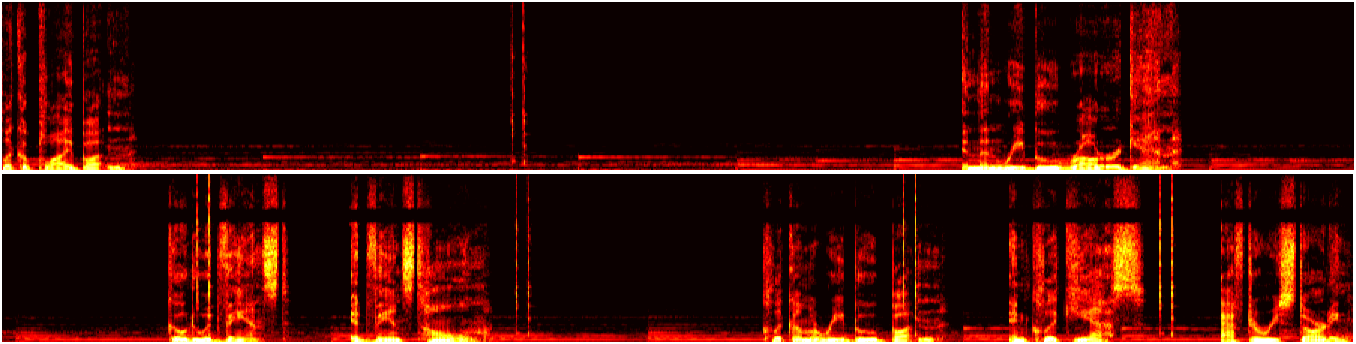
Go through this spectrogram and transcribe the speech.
Click Apply button. And then reboot router again. Go to Advanced, Advanced Home. Click on the Reboot button and click Yes. After restarting,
